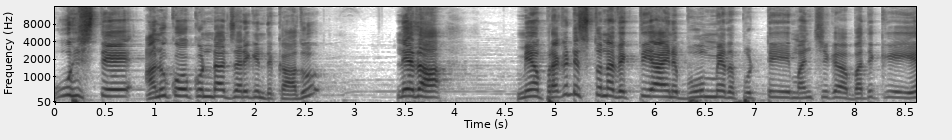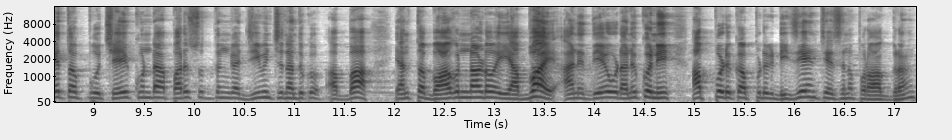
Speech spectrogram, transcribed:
ఊహిస్తే అనుకోకుండా జరిగింది కాదు లేదా మేము ప్రకటిస్తున్న వ్యక్తి ఆయన భూమి మీద పుట్టి మంచిగా బతికి ఏ తప్పు చేయకుండా పరిశుద్ధంగా జీవించినందుకు అబ్బా ఎంత బాగున్నాడో ఈ అబ్బాయి అని దేవుడు అనుకుని అప్పటికప్పుడు డిజైన్ చేసిన ప్రోగ్రాం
